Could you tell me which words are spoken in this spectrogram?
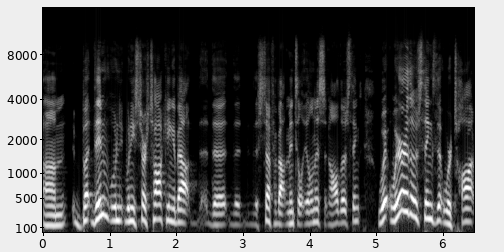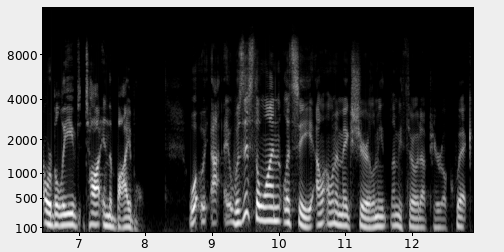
Um, but then when, when he starts talking about the, the, the stuff about mental illness and all those things, wh- where are those things that were taught or believed taught in the Bible? What, was this the one? Let's see. I, I want to make sure. Let me let me throw it up here real quick.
